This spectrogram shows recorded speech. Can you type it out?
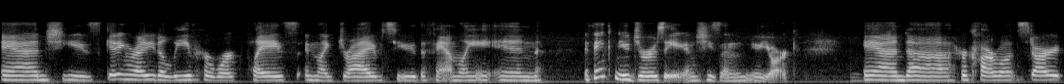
and she's getting ready to leave her workplace and like drive to the family in I think New Jersey, and she's in New York. And uh, her car won't start,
